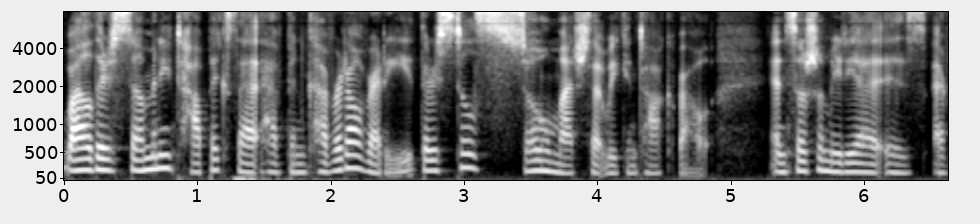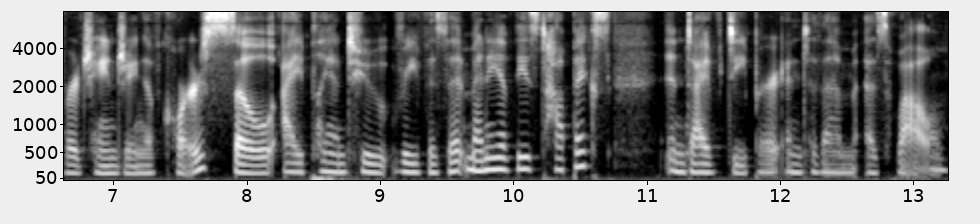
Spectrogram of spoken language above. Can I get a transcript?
While there's so many topics that have been covered already, there's still so much that we can talk about. And social media is ever changing, of course. So I plan to revisit many of these topics and dive deeper into them as well.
